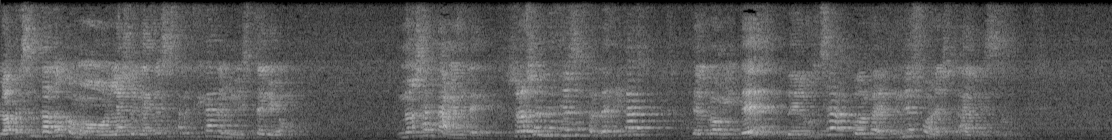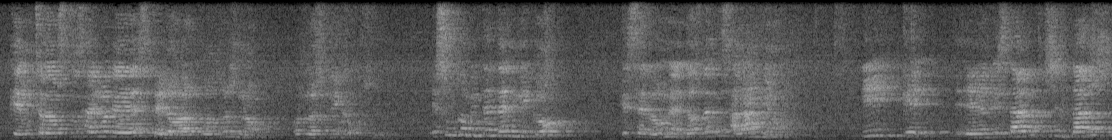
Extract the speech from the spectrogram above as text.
Lo, ha, presentado como las orientaciones estratégicas del Ministerio. No exactamente. Son las orientaciones estratégicas del Comité de Lucha contra Incendios Forestales. Que muchos de vosotros sabéis lo que es, pero otros no. Os lo explico. Es un comité técnico que se reúne dos veces al año y que, en el que están representados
